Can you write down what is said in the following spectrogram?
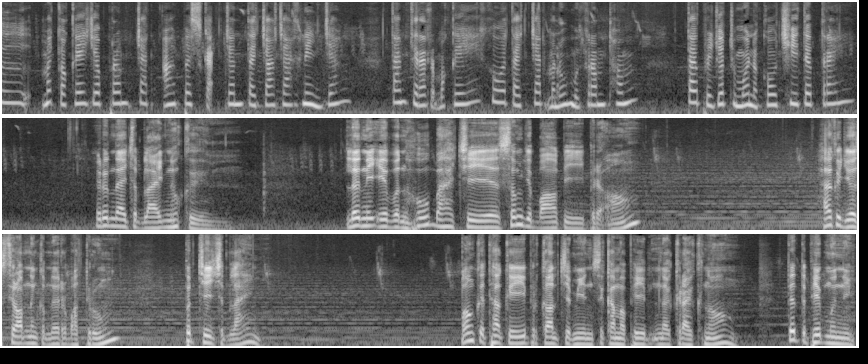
គឺមិនក៏គេយកព្រមចាត់ឲ្យបេសកជនទៅចោះចាស់គ្នាអញ្ចឹងតាមចរិតរបស់គេគួរតែចាត់មនុស្សមួយក្រុមធំទៅប្រយុទ្ធជាមួយនគរឈីទៅត្រែងរឿងដែលចម្លែកនោះគឺលើនេះអ៊ីវិនហ៊ូបែរជាសុំយោបល់ពីព្រះអង្គហើយក៏យល់ស្របនឹងកំណត់របស់ទ្រង់ពិតជាចម្លែកបងគិតថាគេប្រកាសជាមានសកម្មភាពនៅក្រៅខ្នងទស្សនភាពមួយនេះ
